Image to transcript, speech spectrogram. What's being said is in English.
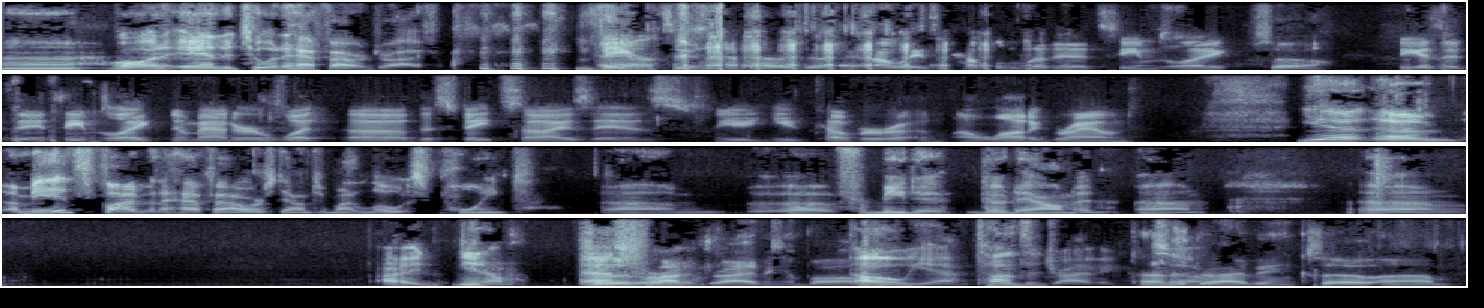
Uh, well, and, and a two and a half hour drive there. And two and a half hour drive. It's always coupled with it. It seems like So, because it, it seems like no matter what uh, the state size is, you you cover a, a lot of ground. Yeah, um, I mean it's five and a half hours down to my lowest point um, uh, for me to go down and um, um, I, you know, so ask there's for. a lot of driving involved. oh yeah, tons of driving. tons So, of driving. So, um,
